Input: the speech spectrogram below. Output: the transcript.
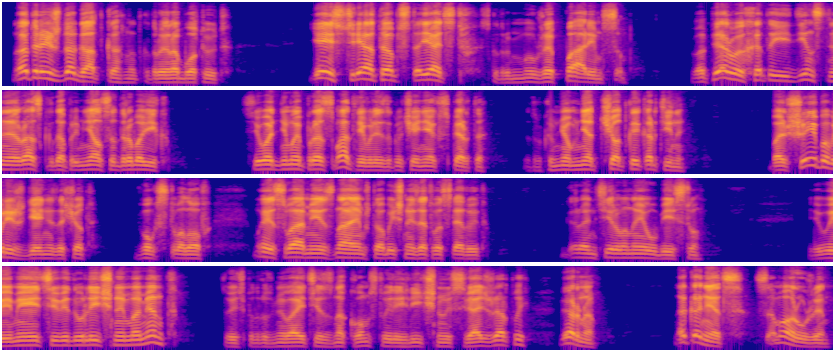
Но это лишь догадка, над которой работают. Есть ряд обстоятельств, с которыми мы уже паримся. Во-первых, это единственный раз, когда применялся дробовик. Сегодня мы просматривали заключение эксперта, только в нем нет четкой картины. Большие повреждения за счет двух стволов. Мы с вами знаем, что обычно из этого следует. Гарантированное убийство. И вы имеете в виду личный момент? То есть подразумеваете знакомство или личную связь с жертвой? Верно. Наконец, само оружие.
